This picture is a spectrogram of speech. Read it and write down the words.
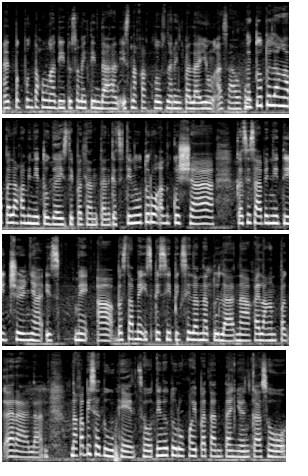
At pagpunta ko nga dito sa may tindahan is naka-close na rin pala yung asawa ko. Nagtutula nga pala kami nito guys, si Patantan. Kasi tinuturuan ko siya. Kasi sabi ni teacher niya is may, ah, basta may specific sila na tula na kailangan pag-aralan, nakabisaduhin. So, tinuturo ko kay Patantan yun. Kaso,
